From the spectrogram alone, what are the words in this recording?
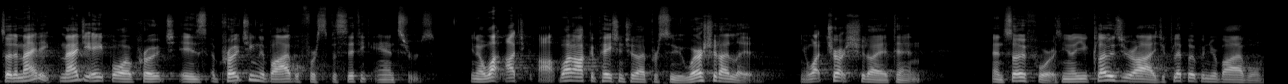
So, the Magic, Magic 8 Ball approach is approaching the Bible for specific answers. You know, what, uh, what occupation should I pursue? Where should I live? You know, what church should I attend? And so forth. You know, you close your eyes, you flip open your Bible,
